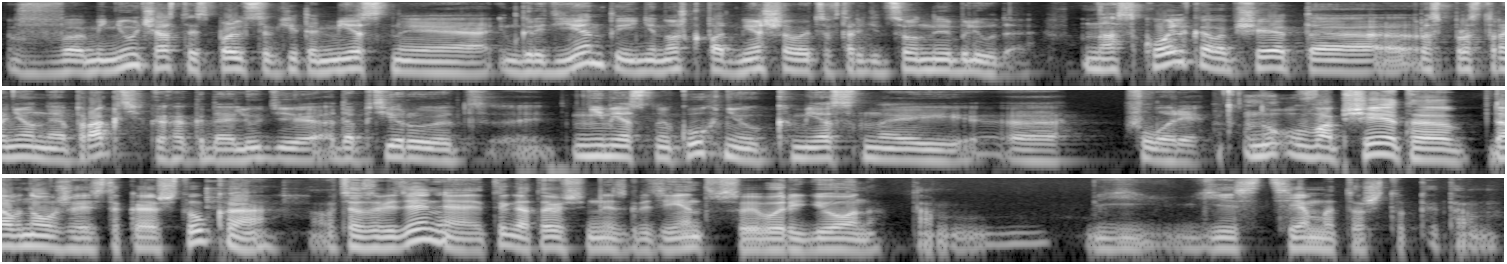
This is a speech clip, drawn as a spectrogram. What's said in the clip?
в меню часто используются какие-то местные ингредиенты и немножко подмешиваются в традиционные блюда. Насколько вообще это распространенная практика, когда люди адаптируют не местную кухню к местной э, флоре? Ну, вообще это давно уже есть такая штука. У тебя заведение, и ты готовишь именно ингредиенты своего региона. Там есть темы, то, что ты там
